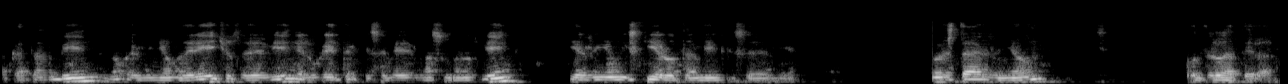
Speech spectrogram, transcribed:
Acá también, ¿no? El riñón derecho se ve bien, el uréter que se ve más o menos bien, y el riñón izquierdo también que se ve bien. No está el riñón contralateral.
